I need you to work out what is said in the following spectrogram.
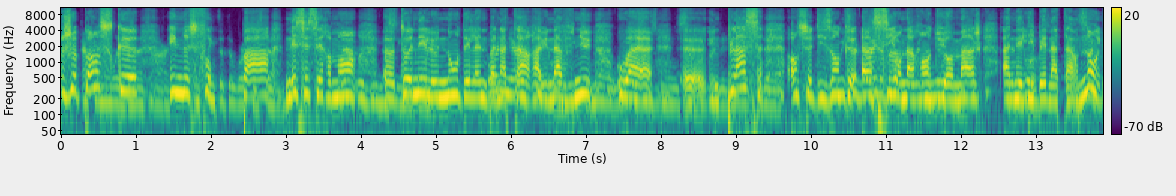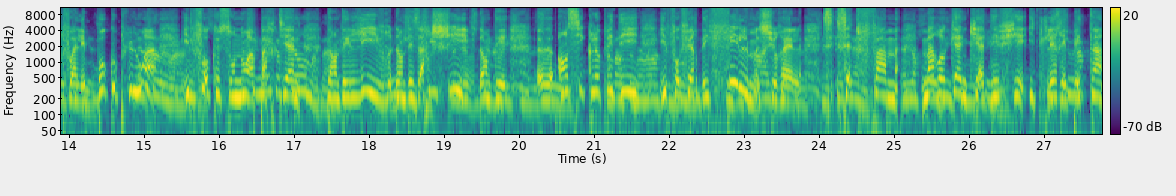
je pense qu'il ne faut pas nécessairement donner le nom d'Hélène Banatar à une avenue ou à euh, une place en se disant que ainsi on a rendu hommage à Nelly Benatar. Non, il faut aller beaucoup plus loin. Il faut que son nom appartienne dans des livres, dans des archives, dans des euh, encyclopédies. Il faut faire des films sur elle. Cette femme marocaine qui a défié Hitler et Pétain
